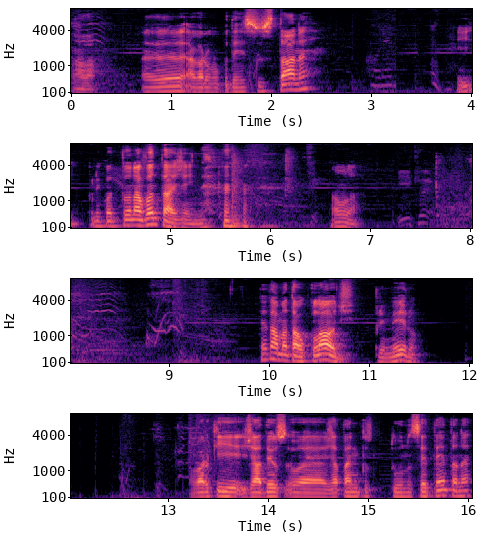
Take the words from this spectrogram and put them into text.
Olha lá. É, agora eu vou poder ressuscitar, né? E por enquanto tô na vantagem ainda. Vamos lá. Tentar matar o Cloud primeiro. Agora que já deu, é, já tá pro turno 70, né?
